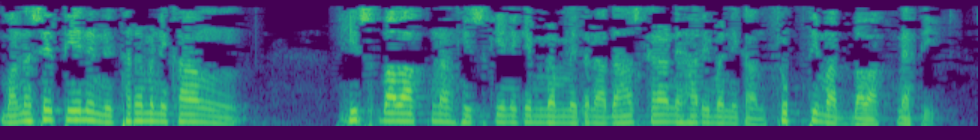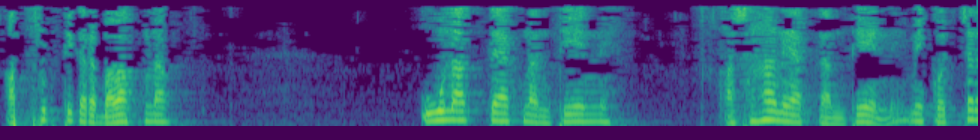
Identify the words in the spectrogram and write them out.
මනසේ තියෙන නිතරම නිකන් හිස් බවක් නම් හිස් කියන එකෙන් මම මෙතන අදහස් කරන්නේ හරිම නිකන් තෘප්තිමත් බවක් නැති අතෘප්තිකර බවක් නම් ඌනත්වයක් නම් තියෙන්නේ අසහනයක් නම් තියෙන්නේ මේ කොච්චර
